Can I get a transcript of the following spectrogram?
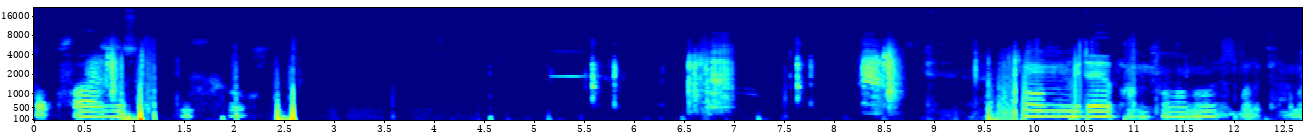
çok fazla düşüyor. Son bir de pantolonu yapmadık ama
